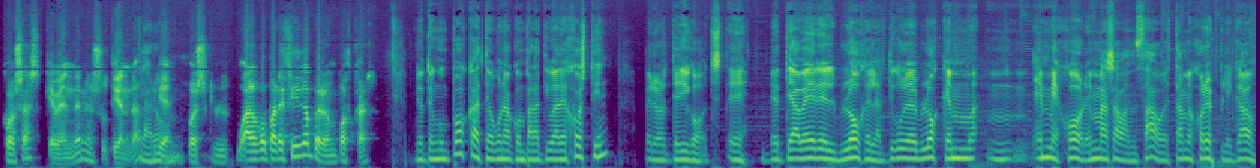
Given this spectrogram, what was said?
cosas que venden en su tienda. Bien, pues algo parecido, pero en podcast. Yo tengo un podcast, te hago una comparativa de hosting, pero te digo, eh, vete a ver el blog, el artículo del blog, que es, es mejor, es más avanzado, está mejor explicado,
